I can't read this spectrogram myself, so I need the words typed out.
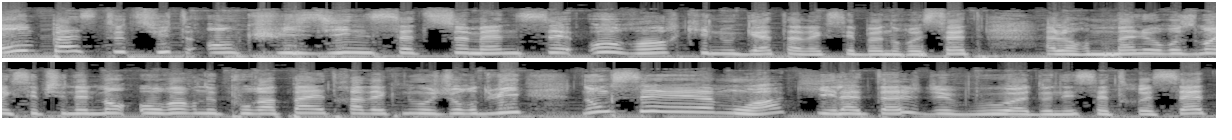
On passe tout de suite en cuisine cette semaine. C'est Aurore qui nous gâte avec ses bonnes recettes. Alors malheureusement, exceptionnellement, Aurore ne pourra pas être avec nous aujourd'hui. Donc c'est moi qui ai la tâche de vous euh, donner cette recette.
